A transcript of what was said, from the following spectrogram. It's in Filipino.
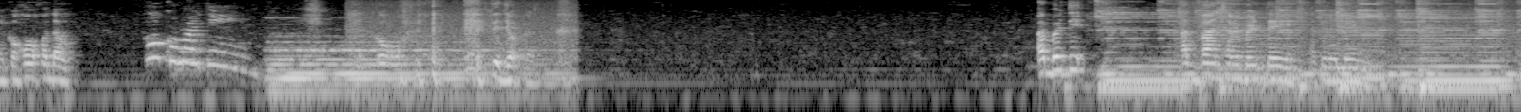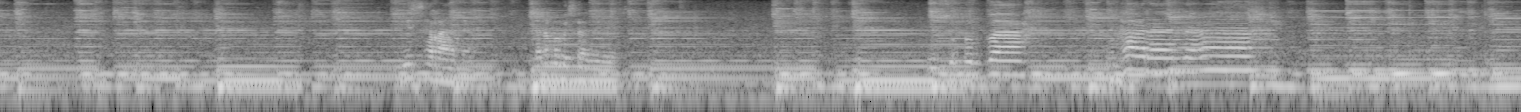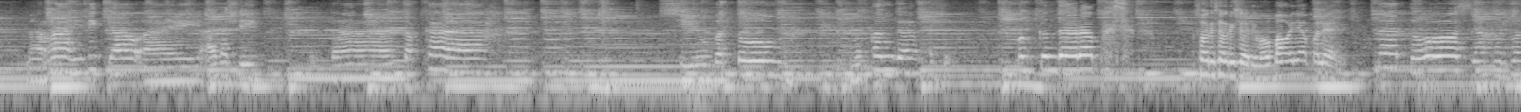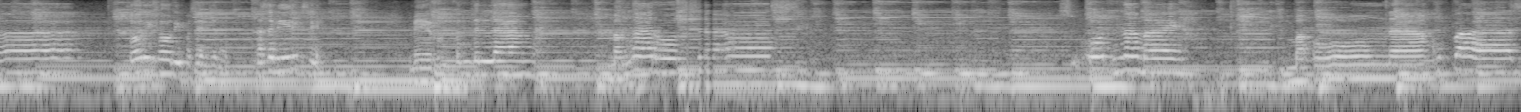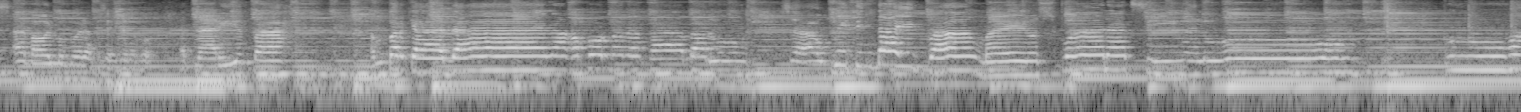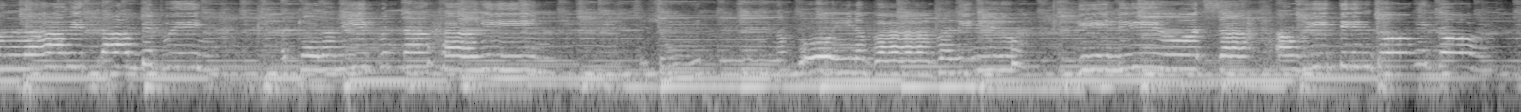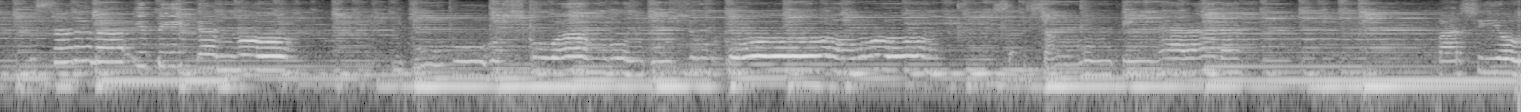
Nagkokoko daw. Coco Martin. Koko. Ito joke lang. Ah, birthday. Advance, happy birthday. Ate Lilin. This is Harada. Sana magustuhan niyo. Gusto pa ba harana? Marahil ikaw ay alashi Nagtataka Sino ba tong mukhang ga... Magkandara pa sa... Sorry, sorry, sorry. Bawal niya pala yan. Datos ka ba? Sorry, sorry. Pasensya na. Nasa lyrics eh. Meron pang dalang mga rosas Suot na may maong nakupas. Ah, bawal magmula. Pasensya na po. At nariyan pa ang barkada. Nakaporma ng kabarong. Sa awiting daig pang may roswan at singalong. Puno ang langit ang bituin At kay lamig pa ng hangin. Sa iyong itin ako'y nababaliw Giliw at sa awitin kong ito Sana maibigan mo. Ibubuhos ko ang buong puso ko Sa isang munting harana Para sa'yo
